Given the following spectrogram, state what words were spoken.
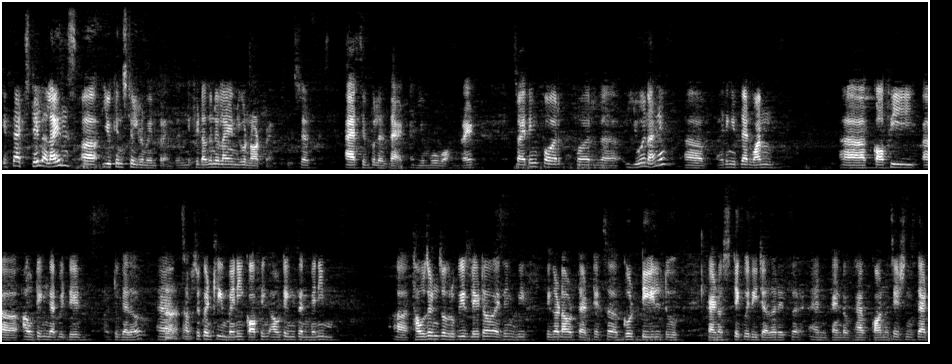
if that still aligns uh, you can still remain friends. And if it doesn't align you're not friends. It's just as simple as that and you move on right? So i think for for uh, you and i uh, i think it's that one coffee uh, outing that we did uh, together and Uh-huh. subsequently many coughing outings and many uh, thousands of rupees later, I think we figured out that it's a good deal to kind of stick with each other. It's a, and kind of have conversations that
